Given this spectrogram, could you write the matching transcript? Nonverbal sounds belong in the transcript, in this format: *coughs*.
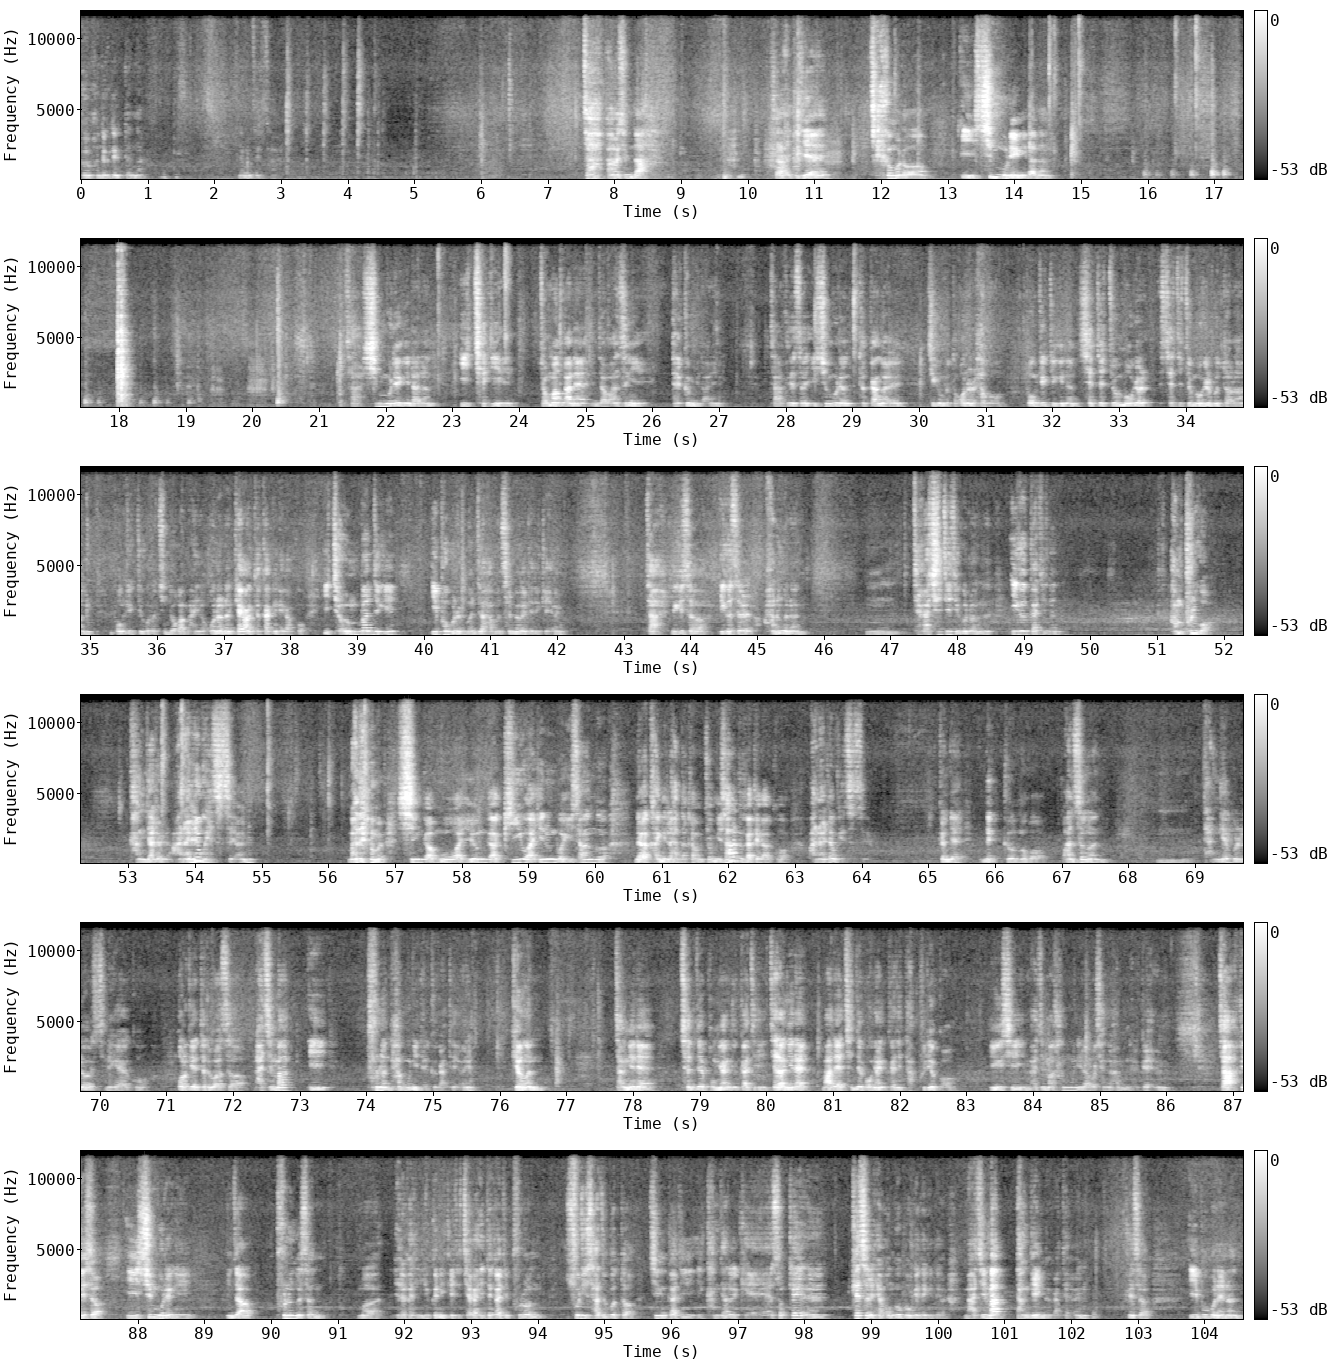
그 흔들흔들 됐나? 너무 됐어. 자, 반갑습니다. 자, 이제 처음으로 이 신무령이라는 자, 신무령이라는 이 책이 조만간에 이제 완성이 될 겁니다. 자, 그래서 이 신무령 특강을 지금부터 오늘 하고 본격적인 셋째 주 목요일, 셋째 주 목요일부터는 본격적으로 진도가 많이 나. 오늘은 개강 특강이 돼갖고 이 전반적인 이 부분을 먼저 한번 설명을 드릴게요. 자, 여기서 이것을 하는 거는 음, 제가 실질적으로는 이것까지는 안 풀고 강좌를 안 하려고 했었어요. 말하자면 신과 무와 영과 기와 이런 거 이상한 거 내가 강의를 한다 하면 좀 이상할 것 같아 갖고 안 하려고 했었어요. 근데 그 뭐고 완성은 음, 단계별로 진행해 갖고 올게 들어와서 마지막 이 푸는 학문이 될 것 같아요. 경은 작년에 천재 봉양교까지 재작년에 말에 천재 봉양교까지 다 풀렸고 이것이 마지막 학문이라고 생각하면 될 거예요. 자, 그래서 이 신무령이 이제 푸는 것은 뭐 여러 가지 여건이 있겠죠. 제가 이때까지 풀은 수리사주부터 지금까지 이 강좌를 계속 개, 개설을 해온 거 보게 되게 되면 마지막 단계인 것 같아요. 그래서 이 부분에는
